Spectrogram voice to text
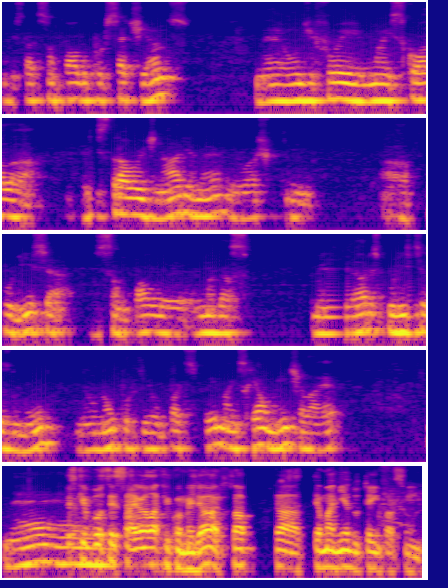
do estado de São Paulo por sete anos, né, onde foi uma escola extraordinária, né, eu acho que a polícia de São Paulo é uma das melhores polícias do mundo, não, não porque eu participei, mas realmente ela é, né? Depois que você saiu, ela ficou melhor? Só para ter uma linha do tempo assim.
